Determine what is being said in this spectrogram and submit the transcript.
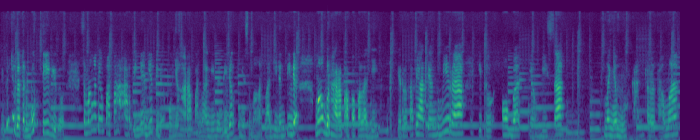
itu juga terbukti gitu. Semangat yang patah artinya dia tidak punya harapan lagi dan tidak punya semangat lagi dan tidak mau berharap apa apa lagi gitu. Tapi hati yang gembira itu obat yang bisa menyembuhkan terutama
